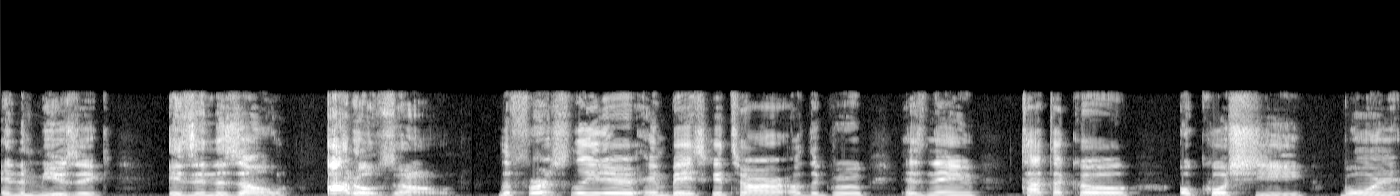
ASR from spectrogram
in the music is in the zone, auto zone. The first leader and bass guitar of the group is named Takayo Okoshi, born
